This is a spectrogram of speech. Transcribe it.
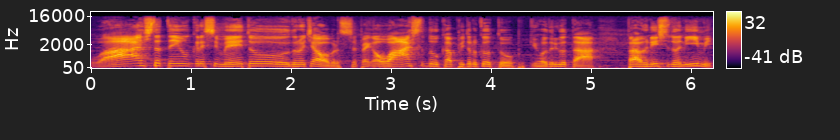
O Asta tem um crescimento durante a obra. Se você pegar o Asta do capítulo que eu tô, porque o Rodrigo tá, para o início do anime,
